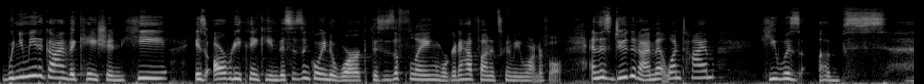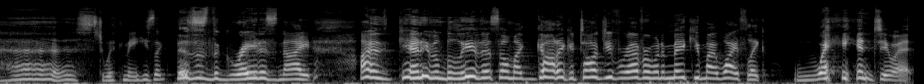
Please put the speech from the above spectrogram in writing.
when you meet a guy on vacation, he is already thinking this isn't going to work. This is a fling. We're gonna have fun. It's gonna be wonderful. And this dude that I met one time, he was obsessed with me. He's like, This is the greatest night. I can't even believe this. Oh my God, I could talk to you forever. I want to make you my wife. Like, way into it.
